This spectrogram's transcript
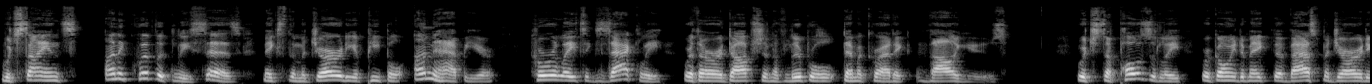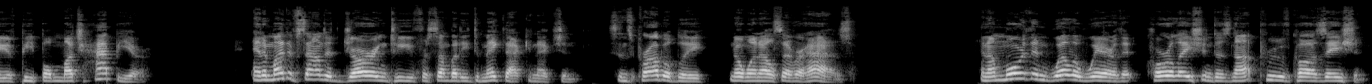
which science unequivocally says makes the majority of people unhappier, correlates exactly with our adoption of liberal democratic values, which supposedly were going to make the vast majority of people much happier. And it might have sounded jarring to you for somebody to make that connection, since probably no one else ever has. And I'm more than well aware that correlation does not prove causation.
